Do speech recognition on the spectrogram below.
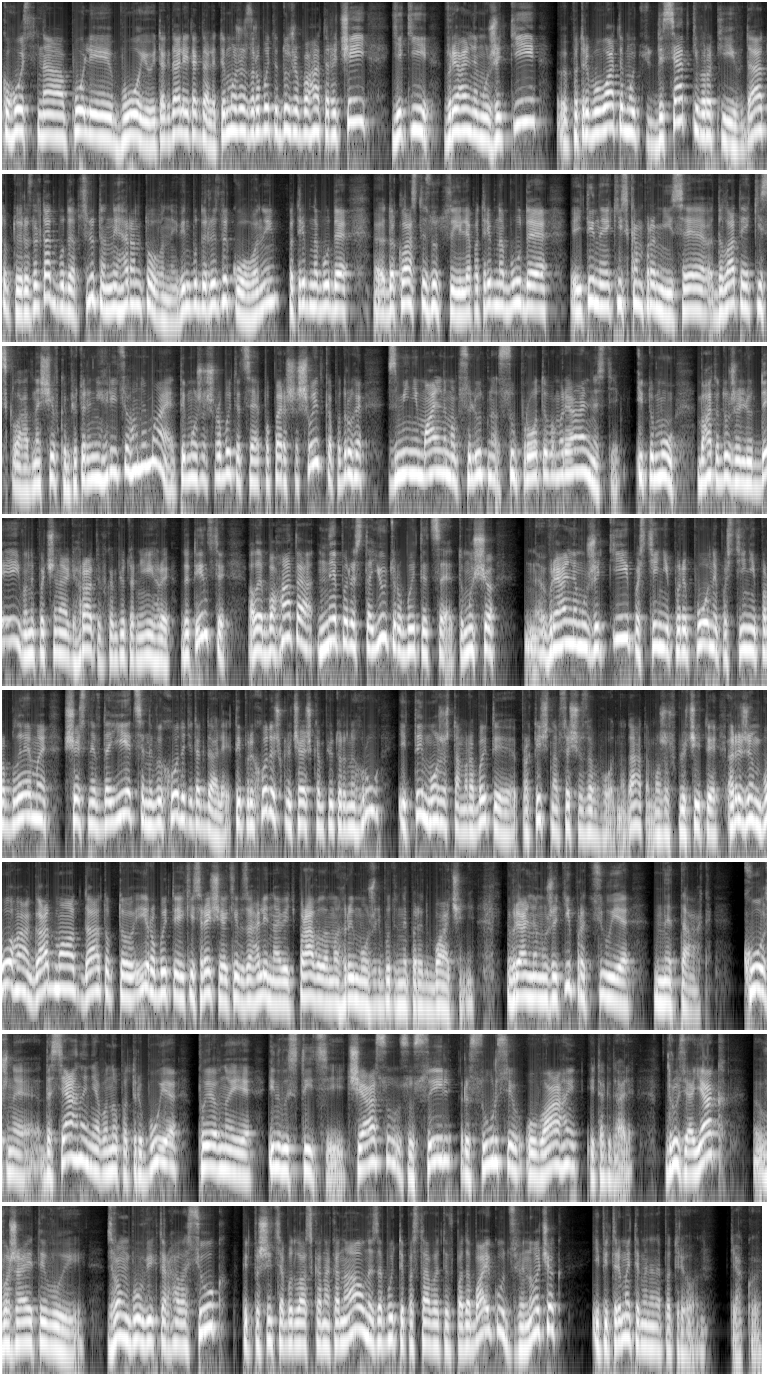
когось на полі бою і так далі. і так далі. Ти можеш зробити дуже багато речей, які в реальному житті потребуватимуть десятків років, да? тобто результат буде абсолютно не гарантований. Він буде ризикований, потрібно буде е, докласти зусилля, потрібно буде йти на якісь компроміси, долати якісь складнощі. В комп'ютерній грі цього немає. Ти можеш робити це, по-перше, швидко, по-друге, з мінімальним абсолютно супротивом реальності. І тому багато дуже людей вони починають грати в комп'ютерні ігри в дитинстві, але багато не перестають робити це, тому що в реальному житті постійні перепони, постійні проблеми, щось не вдається, не виходить і так далі. Ти приходиш, включаєш комп'ютерну гру, і ти можеш там робити практично все, що завгодно. Да? Там Можеш включити режим Бога, гадмод, да? тобто, і робити якісь речі, які взагалі навіть правилами гри можуть бути не передбачені. В реальному житті працює не так. Кожне досягнення воно потребує певної інвестиції часу, зусиль, ресурсів, уваги і так далі. Друзі, а як вважаєте ви? З вами був Віктор Галасюк. Підпишіться, будь ласка, на канал. Не забудьте поставити вподобайку, дзвіночок і підтримайте мене на Patreon. Дякую.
